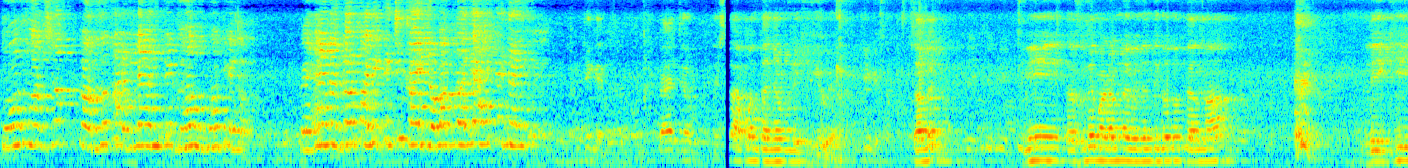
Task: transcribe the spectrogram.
दोन वर्षात कर्ज काढले आणि ते घर उभं केलं. तर ह्या नगरपालिकेची काही जबाबदारी आहे की नाही? ठीक आहे. आपण त्यांच्याकडून लेखी घेऊया. चालेल? मी तसले मॅडमला विनंती करतो त्यांना लेखी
